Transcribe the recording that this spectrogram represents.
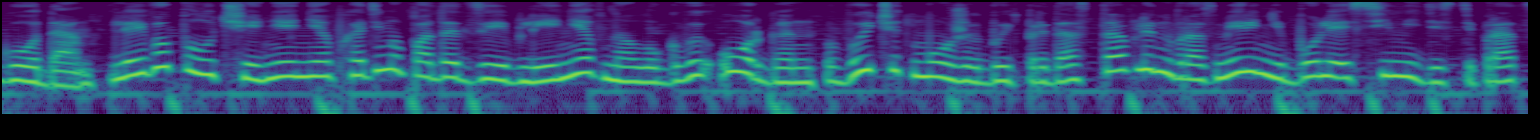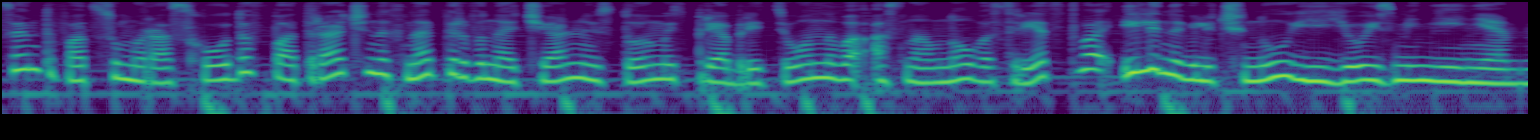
года. Для его получения необходимо подать заявление в налоговый орган. Вычет может быть предоставлен в размере не более 70% от суммы расходов, потраченных на первоначальную стоимость приобретенного основного средства или на величину ее изменения.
